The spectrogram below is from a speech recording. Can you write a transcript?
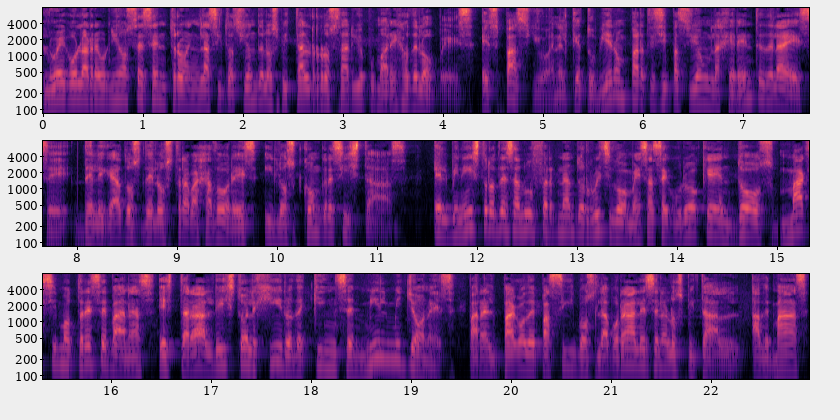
Luego la reunión se centró en la situación del Hospital Rosario Pumarejo de López, espacio en el que tuvieron participación la gerente de la S, delegados de los trabajadores y los congresistas. El ministro de Salud Fernando Ruiz Gómez aseguró que en dos, máximo tres semanas, estará listo el giro de 15 mil millones para el pago de pasivos laborales en el hospital. Además,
